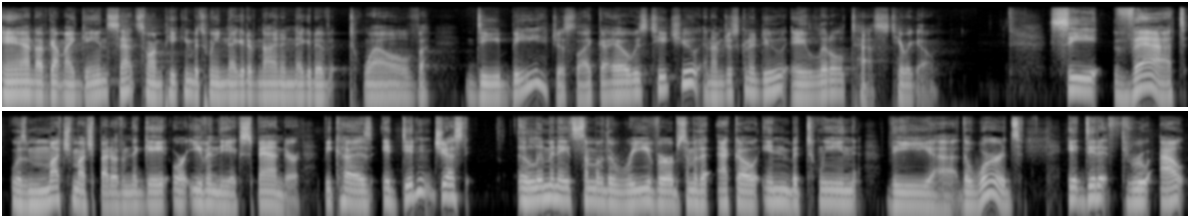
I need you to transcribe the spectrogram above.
And I've got my gain set, so I'm peaking between negative 9 and negative 12 dB, just like I always teach you. And I'm just going to do a little test. Here we go. See, that was much, much better than the gate or even the expander because it didn't just eliminate some of the reverb, some of the echo in between the uh, the words. It did it throughout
